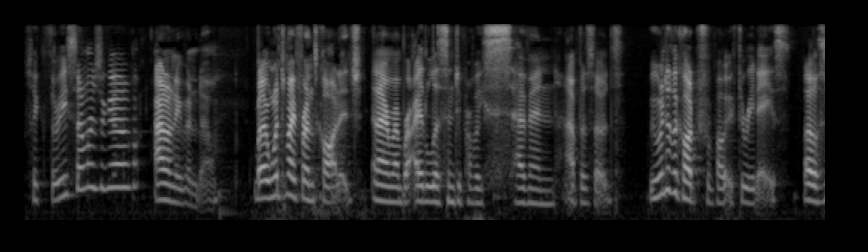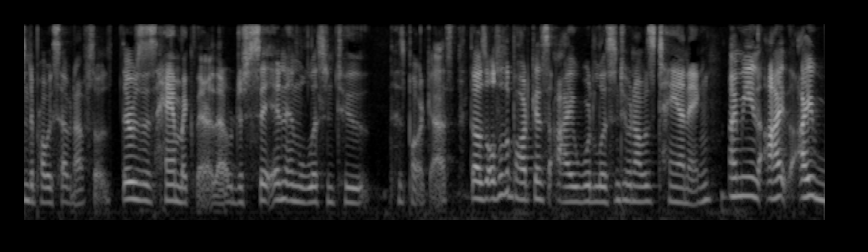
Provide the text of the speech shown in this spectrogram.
It's like three summers ago. I don't even know. But I went to my friend's cottage, and I remember I listened to probably seven episodes. We went to the cottage for probably three days. I listened to probably seven episodes. There was this hammock there that I would just sit in and listen to his podcast. That was also the podcast I would listen to when I was tanning. I mean, I I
